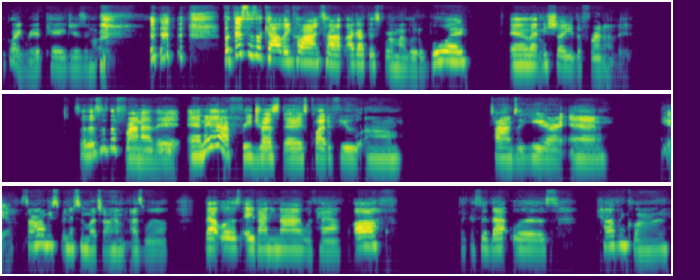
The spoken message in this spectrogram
look like rib cages and all. but this is a Calvin Klein top. I got this for my little boy. And let me show you the front of it. So this is the front of it. And they have free dress days quite a few um times a year. And yeah, so I don't be spending too much on him as well. That was $8.99 with half off. Like I said, that was Calvin Klein.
